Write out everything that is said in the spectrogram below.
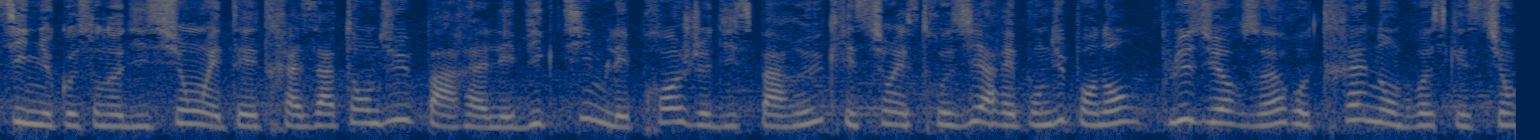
Signe que son audition était très attendue par les victimes, les proches de disparus, Christian Estrosi a répondu pendant plusieurs heures aux très nombreuses questions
